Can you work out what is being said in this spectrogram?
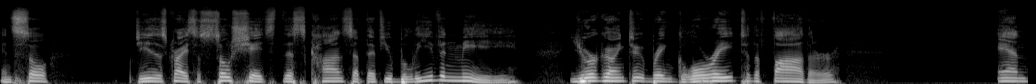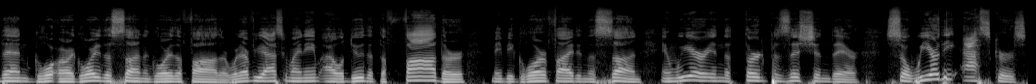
And so Jesus Christ associates this concept that if you believe in me, you're going to bring glory to the Father and then glory, or glory to the Son and glory to the Father. Whatever you ask in my name, I will do that the Father may be glorified in the Son. And we are in the third position there. So we are the askers.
